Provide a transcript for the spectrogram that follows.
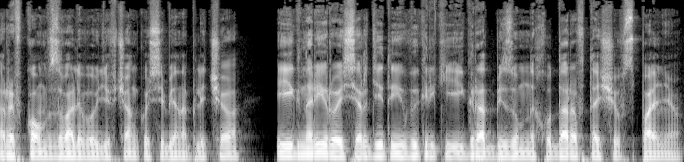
Рывком взваливаю девчонку себе на плечо и, игнорируя сердитые выкрики и град безумных ударов, тащу в спальню.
